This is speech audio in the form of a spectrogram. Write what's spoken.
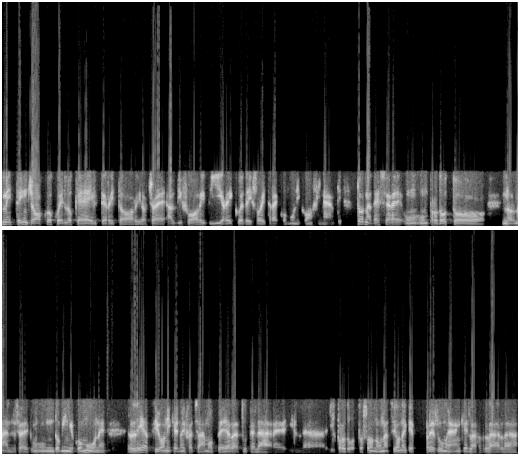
mette in gioco quello che è il territorio, cioè al di fuori di Recco e dei suoi tre comuni confinanti, torna ad essere un, un prodotto normale, cioè un dominio comune. Le azioni che noi facciamo per tutelare il, il prodotto sono un'azione che presume anche la, la, la,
